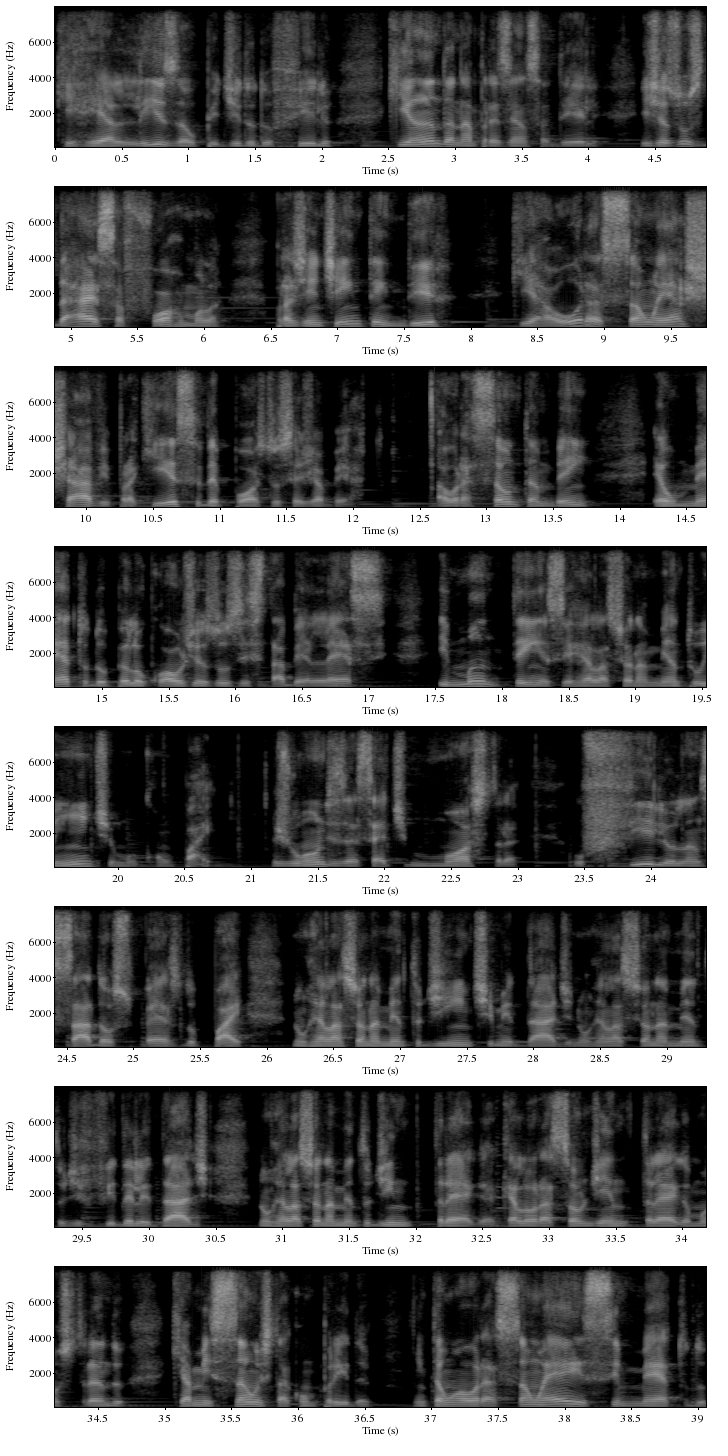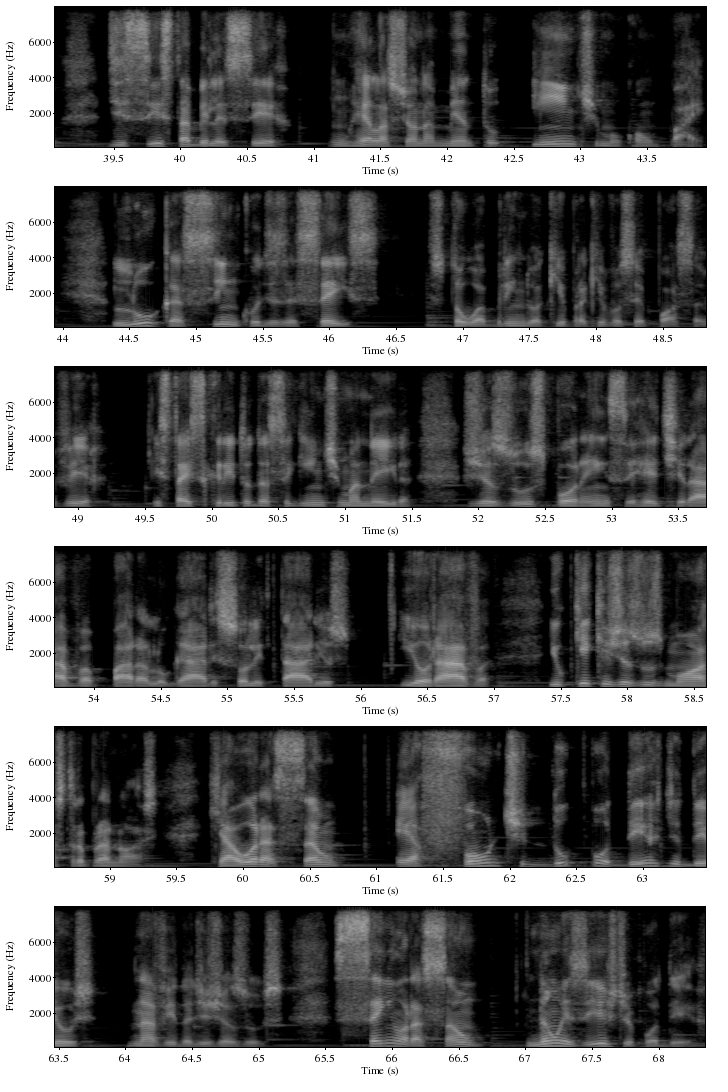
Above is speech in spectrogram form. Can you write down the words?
que realiza o pedido do filho, que anda na presença dele. E Jesus dá essa fórmula para a gente entender que a oração é a chave para que esse depósito seja aberto. A oração também é o método pelo qual Jesus estabelece e mantém esse relacionamento íntimo com o Pai. João 17 mostra o filho lançado aos pés do pai, num relacionamento de intimidade, num relacionamento de fidelidade, num relacionamento de entrega, aquela oração de entrega, mostrando que a missão está cumprida. Então a oração é esse método de se estabelecer um relacionamento íntimo com o Pai. Lucas 5,16, estou abrindo aqui para que você possa ver, está escrito da seguinte maneira: Jesus, porém, se retirava para lugares solitários e orava. E o que que Jesus mostra para nós? Que a oração é a fonte do poder de Deus na vida de Jesus. Sem oração não existe poder.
